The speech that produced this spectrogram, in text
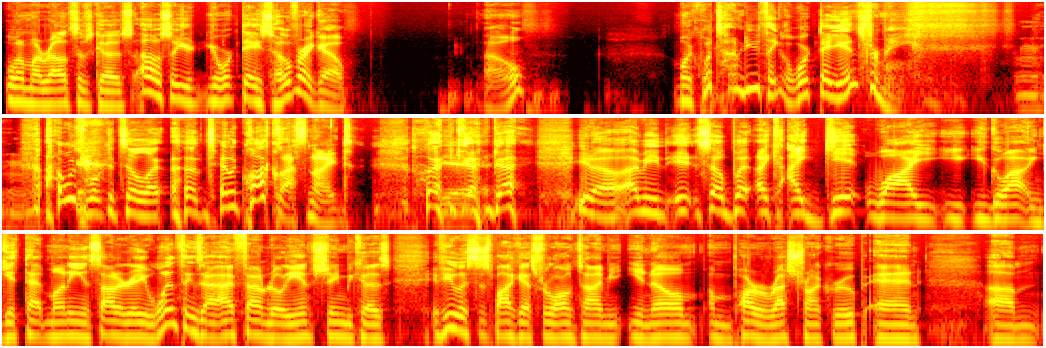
one of my relatives goes, "Oh, so your your work day's over?" I go, "No." I'm like, what time do you think a workday ends for me? Mm-hmm. I was working till like uh, ten o'clock last night. like, Yeah. you know, I mean, it, so but like I get why you, you go out and get that money in Saudi Arabia. One of the things I, I found really interesting because if you listen to this podcast for a long time, you, you know I'm, I'm part of a restaurant group and. um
